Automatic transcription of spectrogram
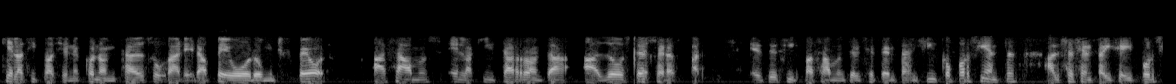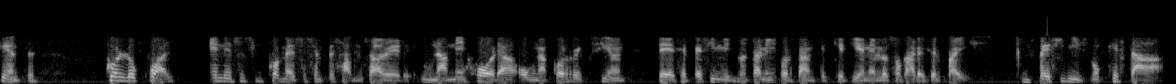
que la situación económica de su hogar era peor o mucho peor. Pasamos en la quinta ronda a dos terceras partes, es decir, pasamos del 75% al 66%, con lo cual en esos cinco meses empezamos a ver una mejora o una corrección de ese pesimismo tan importante que tienen los hogares del país. Un pesimismo que está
